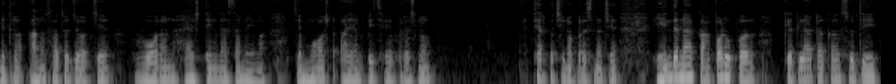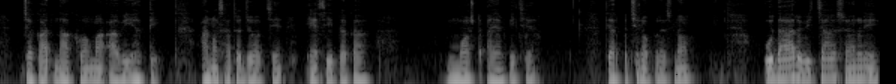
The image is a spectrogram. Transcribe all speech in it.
મિત્રો, આનો સાચો જવાબ છે વોરંગ હેસ્ટિંગના સમયમાં, જે મોસ્ટ આઈએમપી છે પ્રશ્ન. ત્યાર પછીનો પ્રશ્ન છે હિન્દના કાપડ ઉપર કેટલા ટકા સુધી જકાત નાખવામાં આવી હતી? આનો સાચો જવાબ છે, એંસી ટકા મોસ્ટ આઈએમપી છે. ત્યાર પછીનો પ્રશ્ન, ઉદાર વિચારસરણી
